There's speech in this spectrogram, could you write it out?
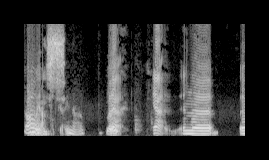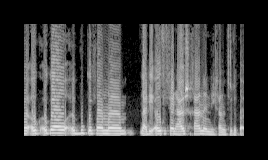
Oh ja, oké, nou, leuk. Ja, en eh, eh, ook, ook wel boeken van, ehm, nou, die over Veenhuizen gaan. En die gaan natuurlijk,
